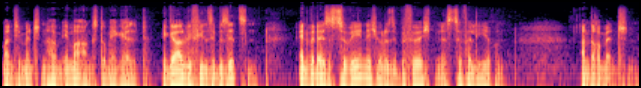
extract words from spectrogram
Manche Menschen haben immer Angst um ihr Geld, egal wie viel sie besitzen. Entweder ist es zu wenig oder sie befürchten es zu verlieren. Andere Menschen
